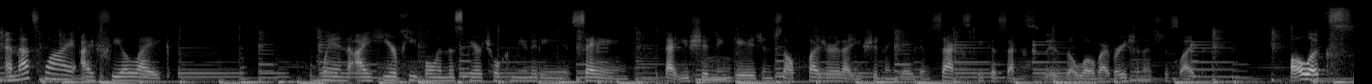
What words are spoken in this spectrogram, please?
And that's why I feel like when I hear people in the spiritual community saying that you shouldn't engage in self pleasure, that you shouldn't engage in sex because sex is a low vibration, it's just like, bullocks,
